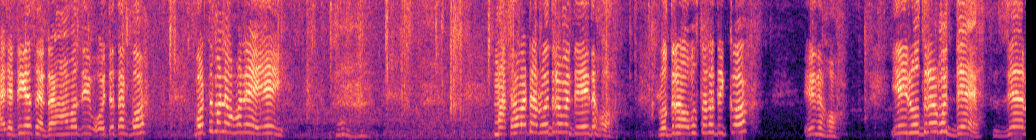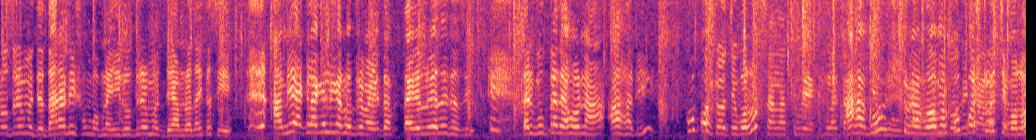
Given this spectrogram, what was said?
আচ্ছা ঠিক আছে, ড্রামাবাজি, ওইতে থাকব। বর্তমানে ওখানে এই মাথা মাথা রোদ্রের মধ্যে এই দেখো। রোদ্রের অবস্থাটা দেখো। এই দেখো। এই রোদ্রের মধ্যে যে রোদ্রের মধ্যে দাঁড়ানি সম্ভব না এই রোদ্রের মধ্যে আমরা যাইতেছি। আমি একলা গেলে রোদ্রে বাইরে লয়ে যাইতেছি। তার মুখটা দেখো না আহারি খুব কষ্ট হচ্ছে বলো। আহা গো শোনা গো আমার খুব কষ্ট হচ্ছে বলো।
